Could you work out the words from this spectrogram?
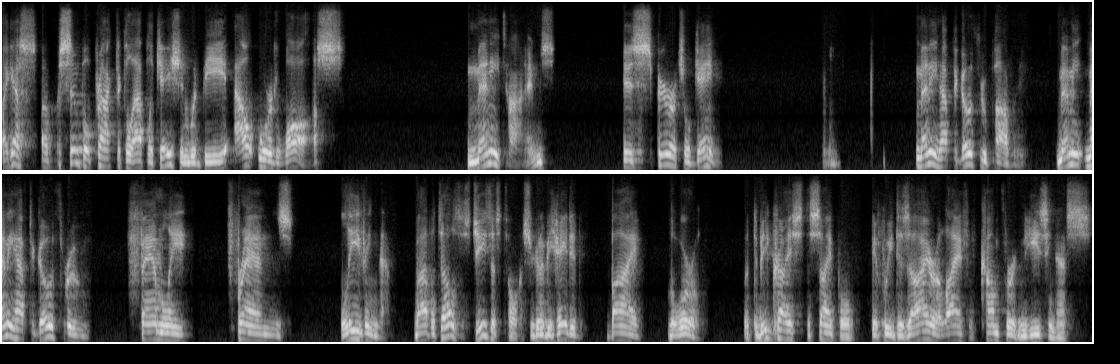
I guess a simple practical application would be outward loss many times is spiritual gain. Many have to go through poverty. Many, many have to go through family, friends leaving them. The Bible tells us, Jesus told us, you're going to be hated by the world. But to be Christ's disciple, if we desire a life of comfort and easiness,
